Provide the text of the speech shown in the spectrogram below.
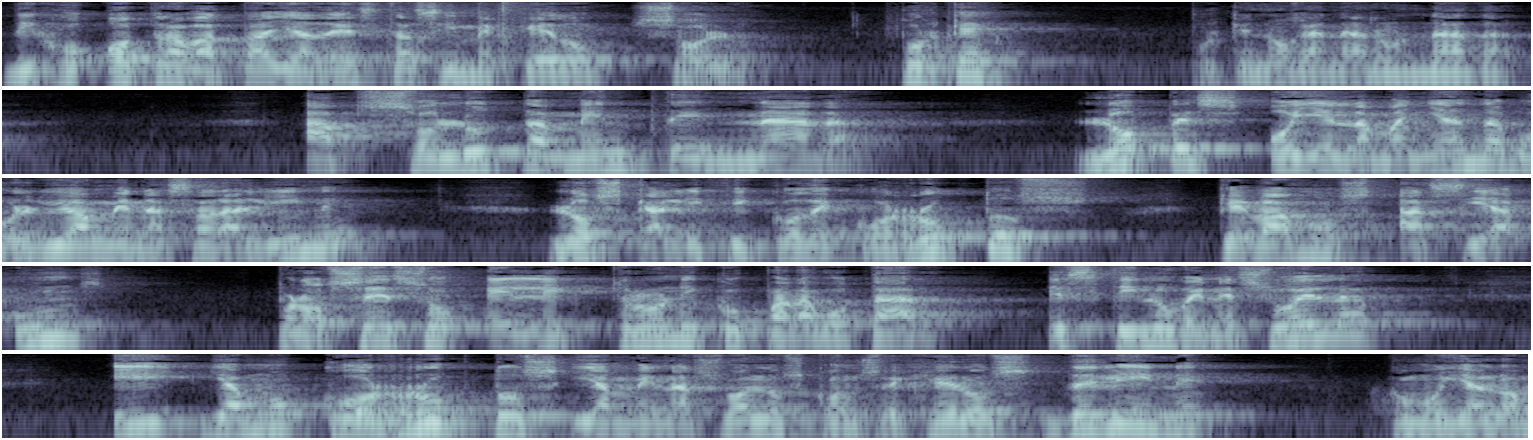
dijo otra batalla de estas y me quedo solo. ¿Por qué? Porque no ganaron nada. Absolutamente nada. López hoy en la mañana volvió a amenazar al INE, los calificó de corruptos, que vamos hacia un proceso electrónico para votar, estilo Venezuela, y llamó corruptos y amenazó a los consejeros del INE, como ya lo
